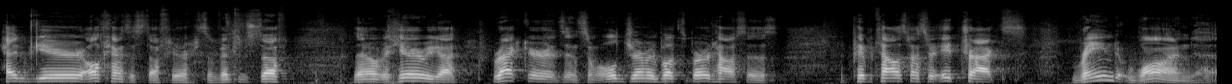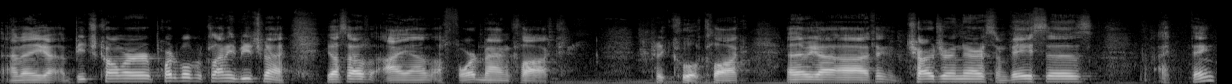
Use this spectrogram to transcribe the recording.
headgear, all kinds of stuff here. Some vintage stuff. Then over here we got records and some old German books, birdhouses, paper towel dispenser, eight tracks, rained wand, and then you got a beachcomber, portable reclining beach mat. You also have I am a Ford man clock, pretty cool clock. And then we got uh, I think a charger in there, some vases. I think.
